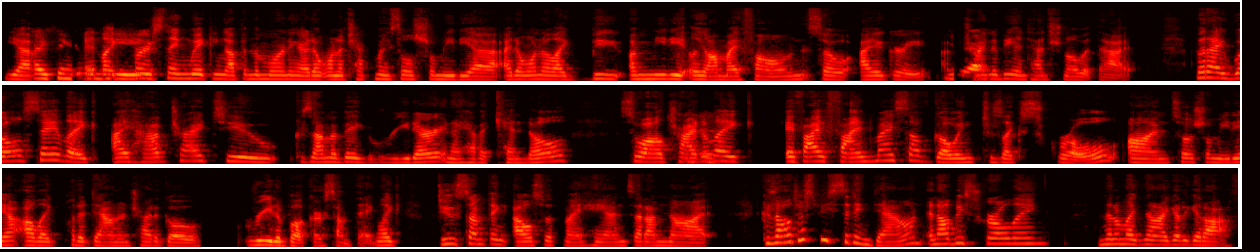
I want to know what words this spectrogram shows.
Yeah, I think. And like be... first thing, waking up in the morning, I don't want to check my social media. I don't want to like be immediately on my phone. So I agree. I'm yeah. trying to be intentional with that. But I will say, like, I have tried to, because I'm a big reader and I have a Kindle. So I'll try mm-hmm. to, like, if I find myself going to like scroll on social media, I'll like put it down and try to go read a book or something. Like, do something else with my hands that I'm not, because I'll just be sitting down and I'll be scrolling. And then I'm like, no, I got to get off.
